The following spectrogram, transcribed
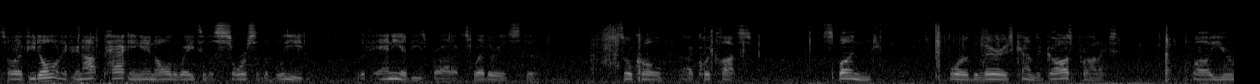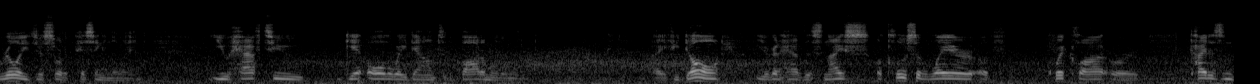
So if you don't, if you're not packing in all the way to the source of the bleed with any of these products, whether it's the so-called uh, QuikClots sponge or the various kinds of gauze products, well, you're really just sort of pissing in the wind. You have to get all the way down to the bottom of the wound. Uh, if you don't, you're going to have this nice occlusive layer of QuikClot or chitosan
